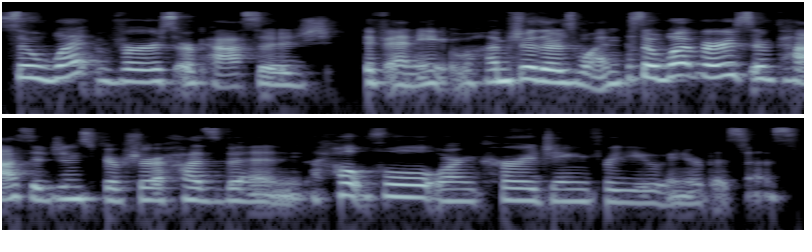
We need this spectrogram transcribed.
So, what verse or passage, if any, I'm sure there's one. So, what verse or passage in scripture has been helpful or encouraging for you in your business?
